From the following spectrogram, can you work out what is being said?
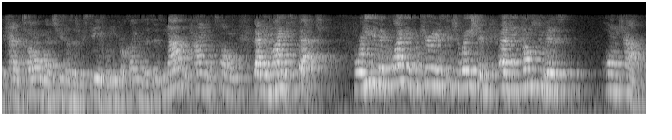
the kind of tone that Jesus has received when he proclaims this is not the kind of tone that you might expect. For he is in quite a precarious situation as he comes to his hometown.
